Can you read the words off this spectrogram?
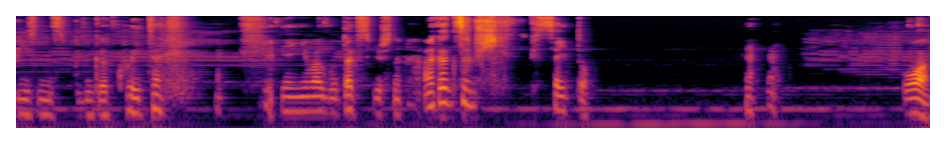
Бизнес, блин, какой-то. Я не могу, так смешно. А как сообщение писать-то? О,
